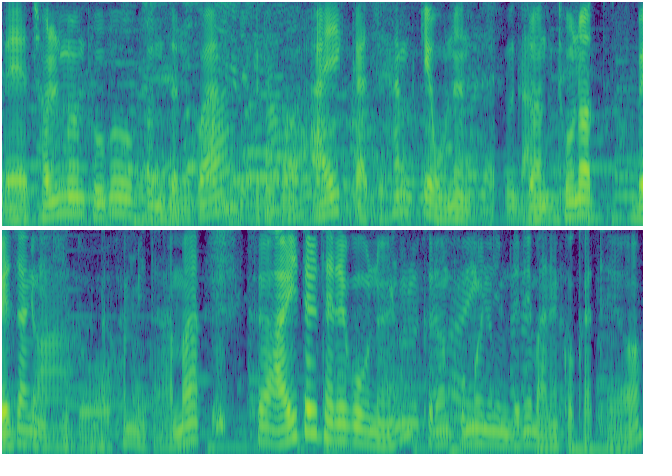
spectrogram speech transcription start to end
네 젊은 부부분들과 그리고 아이까지 함께 오는 그런 도넛 매장이기도 합니다. 아마 그 아이들 데리고 오는 그런 부모님들이 많을 것 같아요.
